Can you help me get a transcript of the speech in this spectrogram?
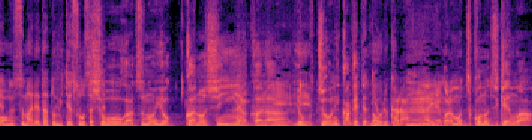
けて盗まれたとみて捜査し正月の4日の深夜からはい。翌朝にかけてと。夜から。はい。これもうこの事件は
